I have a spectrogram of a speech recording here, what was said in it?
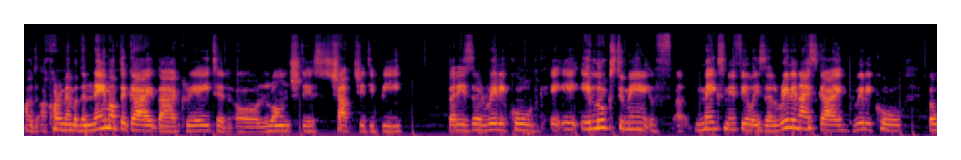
I, I can't remember the name of the guy that created or launched this Chat GTP, but he's a really cool. It, it, looks to me uh, makes me feel he's a really nice guy, really cool. But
